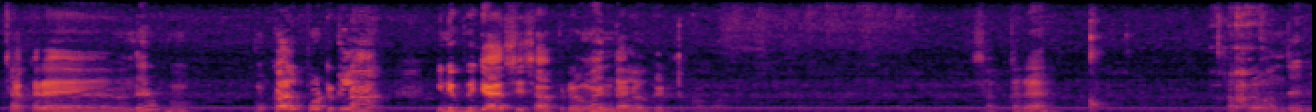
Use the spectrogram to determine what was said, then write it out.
சர்க்கரை வந்து மு- முக்கால் போட்டுக்கலாம். இனிப்பு ஜாஸ்தி சாப்பிட்றவங்க இந்த அளவுக்கு எடுத்துக்கோங்க. சர்க்கரை. அப்புறம் வந்து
